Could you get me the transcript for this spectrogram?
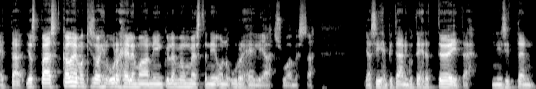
Että jos pääset Kalevan kisoihin urheilemaan, niin kyllä mun mielestäni on urheilija Suomessa. Ja siihen pitää niin kuin tehdä töitä. Niin sitten,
